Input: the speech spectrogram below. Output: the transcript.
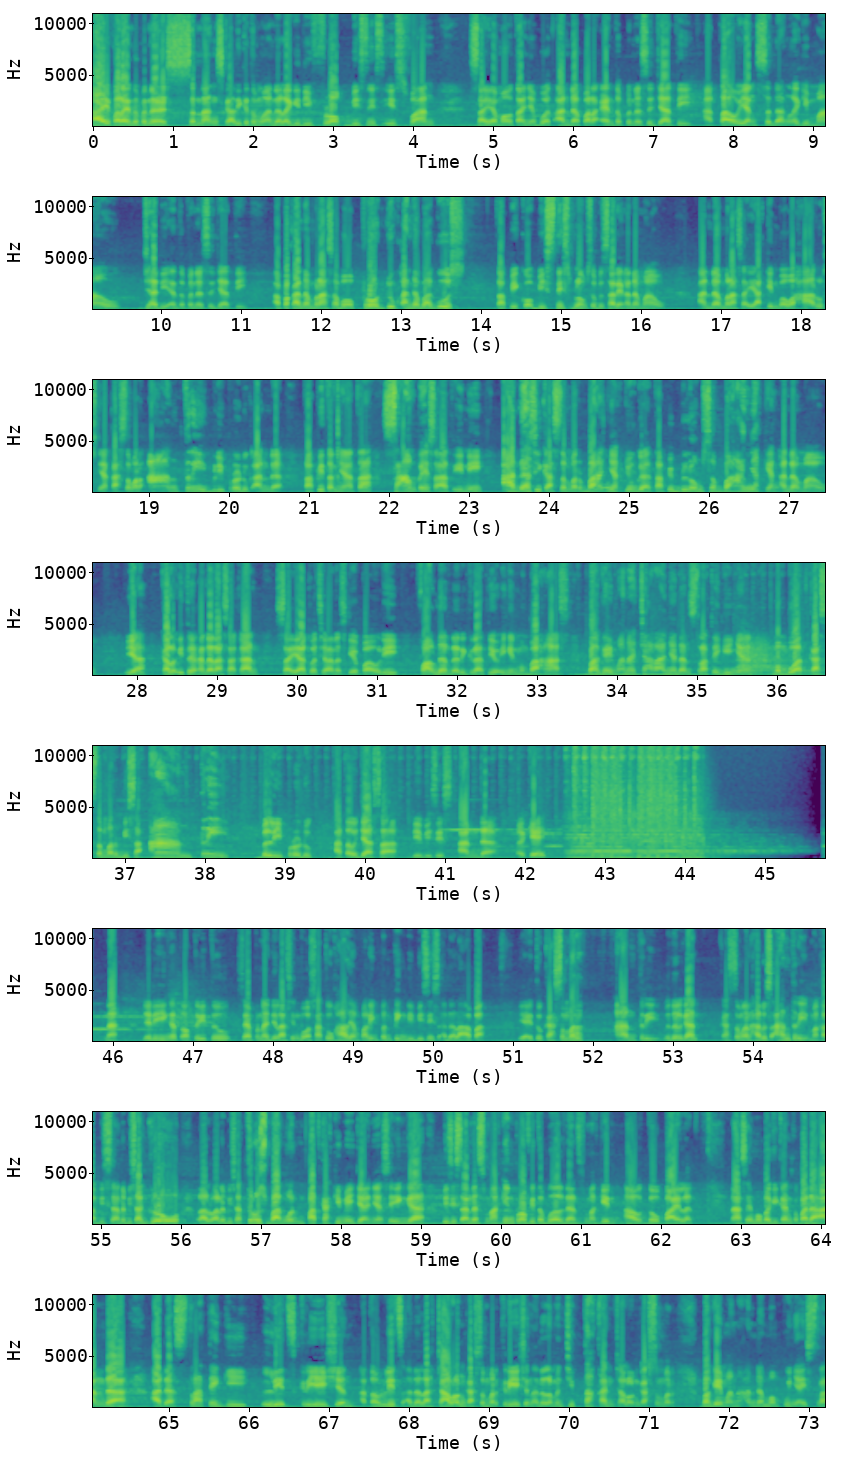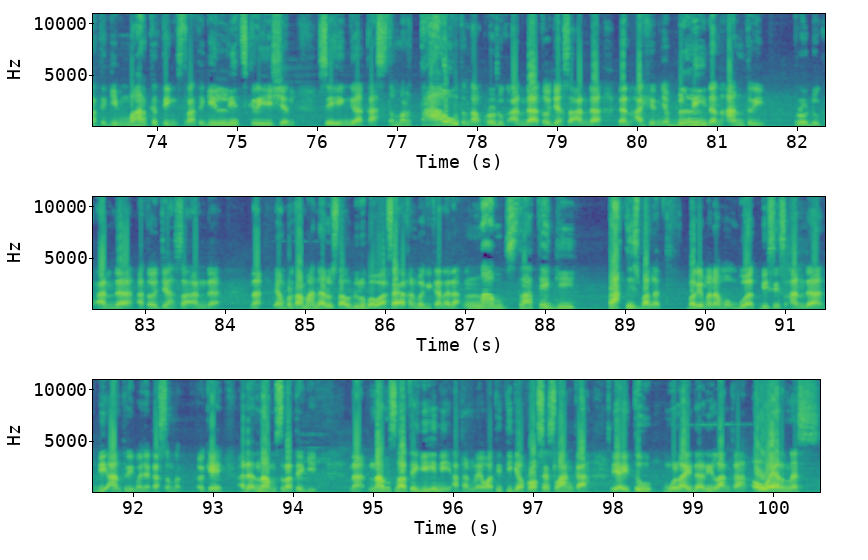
Hai para entrepreneurs, senang sekali ketemu Anda lagi di vlog Business is Fun. Saya mau tanya buat Anda para entrepreneur sejati atau yang sedang lagi mau jadi entrepreneur sejati. Apakah Anda merasa bahwa produk Anda bagus, tapi kok bisnis belum sebesar yang Anda mau? Anda merasa yakin bahwa harusnya customer antri beli produk Anda, tapi ternyata sampai saat ini ada sih customer banyak juga, tapi belum sebanyak yang Anda mau Ya, kalau itu yang Anda rasakan, saya Coach Yohanes G. Pauli, founder dari Gratio ingin membahas bagaimana caranya dan strateginya membuat customer bisa antri beli produk atau jasa di bisnis Anda. Oke? Okay? Nah, jadi ingat waktu itu saya pernah jelasin bahwa satu hal yang paling penting di bisnis adalah apa? Yaitu customer antri, betul kan? Customer harus antri, maka bisa Anda bisa grow, lalu Anda bisa terus bangun empat kaki mejanya sehingga bisnis Anda semakin profitable dan semakin autopilot. Nah, saya mau bagikan kepada Anda ada strategi leads creation atau leads adalah calon customer creation adalah menciptakan calon customer. Bagaimana Anda mempunyai strategi marketing, strategi leads creation sehingga customer tahu tentang produk Anda atau jasa Anda dan akhirnya beli dan antri produk Anda atau jasa Anda. Nah, yang pertama Anda harus tahu dulu bahwa saya akan bagikan ada enam strategi praktis banget bagaimana membuat bisnis Anda diantri banyak customer. Oke, ada enam strategi. Nah, enam strategi ini akan melewati tiga proses langkah, yaitu mulai dari langkah awareness.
